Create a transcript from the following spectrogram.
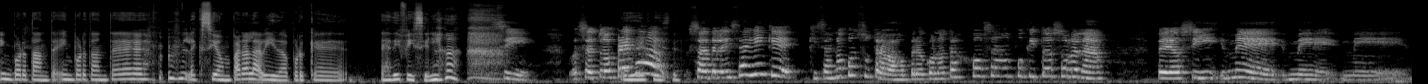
Importante, importante lección para la vida porque es difícil. Sí, o sea, tú aprendes, o sea, te lo dice alguien que quizás no con su trabajo, pero con otras cosas un poquito desordenada, pero sí me, me, me,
